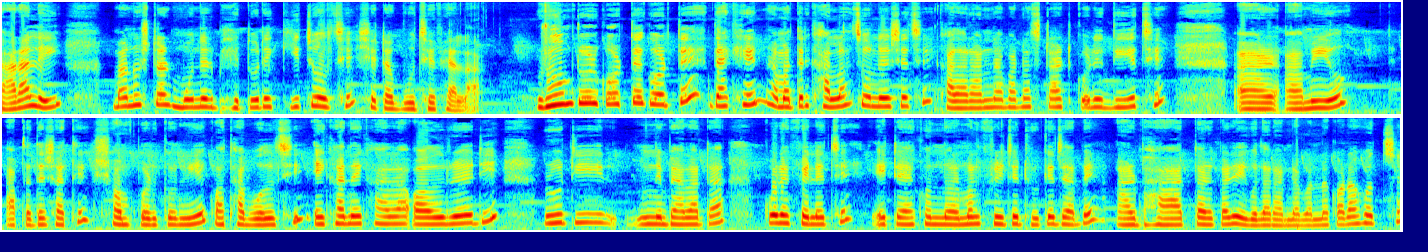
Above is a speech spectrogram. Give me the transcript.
দাঁড়ালেই মানুষটার মনের ভেতরে কি চলছে সেটা বুঝে ফেলা। রুম ট্যুর করতে করতে দেখেন আমাদের খালা চলে এসেছে খালা রান্না বান্না স্টার্ট করে দিয়েছে আর আমিও আপনাদের সাথে সম্পর্ক নিয়ে কথা বলছি। এখানে খালা অলরেডি উম, বেলাটা করে ফেলেছে এটা এখন নর্মাল ফ্রিজে ঢুকে যাবে আর ভাত তরকারি এগুলো রান্নাবান্না করা হচ্ছে।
